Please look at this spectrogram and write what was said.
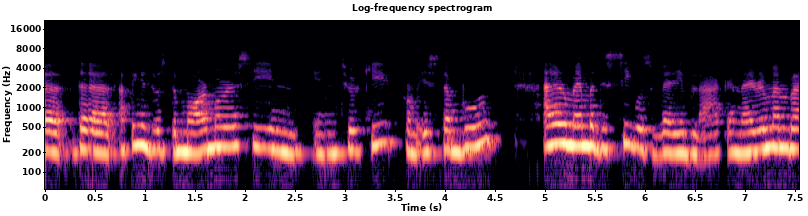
uh, the i think it was the marmara sea in in turkey from istanbul. And i remember the sea was very black. And i remember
